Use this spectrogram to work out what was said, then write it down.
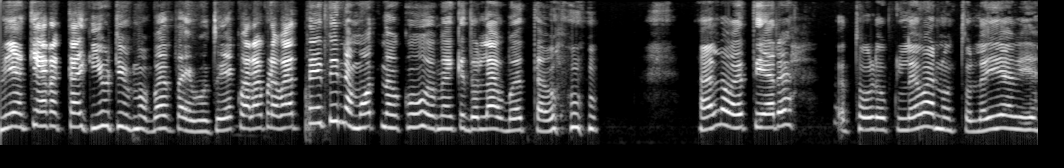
મેં ક્યારેક કંઈક યુટ્યુબમાં બતાવ્યું હતું. એકવાર આપણે વાત થઈ હતી ને મોતનો કુવો મેં કીધું લાવ બતાવું. હાલો અત્યારે થોડુંક લેવાનું તો લઈ આવીએ.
